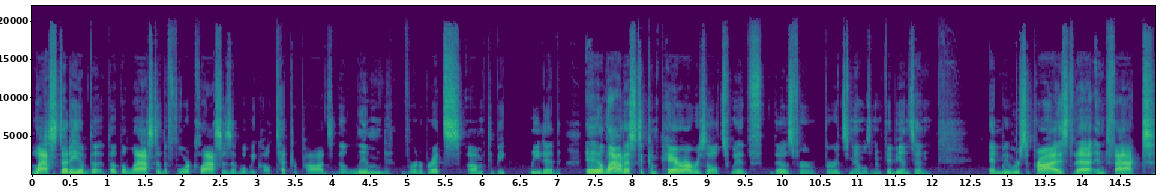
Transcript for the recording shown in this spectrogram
last study of the, the, the last of the four classes of what we call tetrapods, the limbed vertebrates, um, to be completed. It allowed us to compare our results with those for birds, mammals, and amphibians, and and we were surprised that in fact,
